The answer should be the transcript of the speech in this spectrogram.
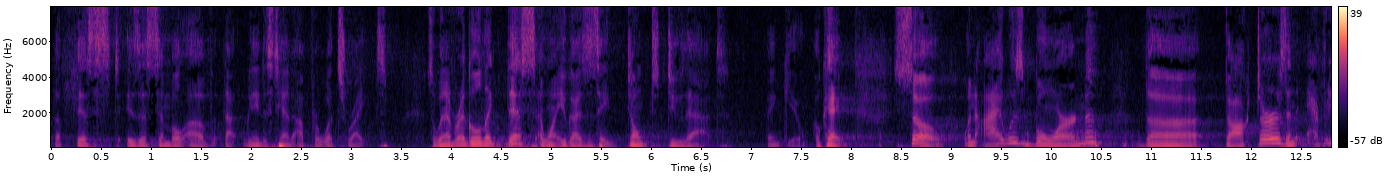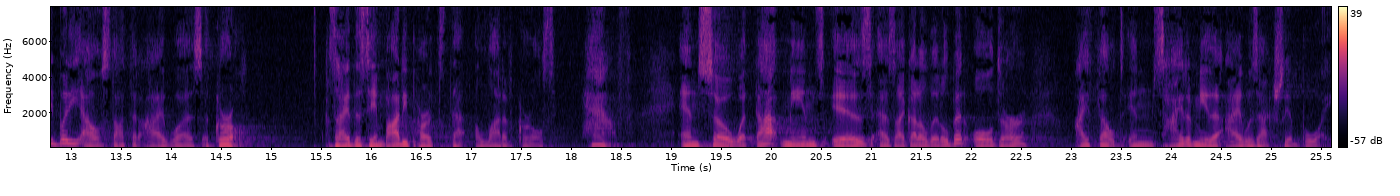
the fist is a symbol of that we need to stand up for what's right. So whenever I go like this, I want you guys to say, don't do that. Thank you. Okay, so when I was born, the doctors and everybody else thought that I was a girl because I had the same body parts that a lot of girls have. And so, what that means is, as I got a little bit older, I felt inside of me that I was actually a boy.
